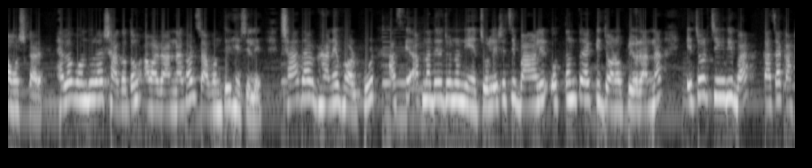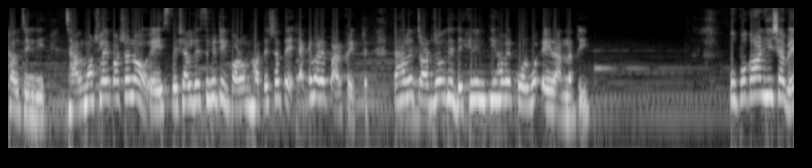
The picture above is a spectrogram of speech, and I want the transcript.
নমস্কার। হ্যালো বন্ধুরা, স্বাগতম আমার রান্নাঘর শ্রাবন্তীর হেসেলে। স্বাদ আর ঘ্রাণে ভরপুর। আজকে আপনাদের জন্য নিয়ে চলে এসেছি বাঙালির অত্যন্ত একটি জনপ্রিয় রান্না, এচড় চিংড়ি বা কাঁচা কাঁঠাল চিংড়ি। ঝাল মশলায় কষানো এই স্পেশাল রেসিপিটি গরম ভাতের সাথে একেবারে পারফেক্ট তাহলে চটজলদি দেখে নিন কীভাবে করব এই রান্নাটি। উপকরণ হিসাবে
